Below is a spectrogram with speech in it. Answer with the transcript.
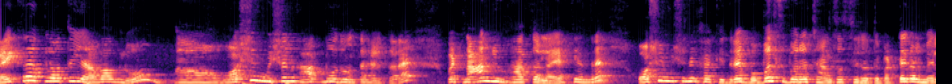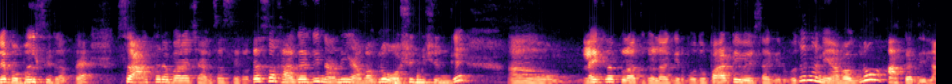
ಲೈಕ್ರಾ ಕ್ಲಾತ್ ಯಾವಾಗಲೂ ವಾಷಿಂಗ್ ಮಿಷನ್ಗೆ ಹಾಕ್ಬೋದು ಅಂತ ಹೇಳ್ತಾರೆ. ಬಟ್ ನಾನು ನೀವು ಹಾಕಲ್ಲ. ಯಾಕೆಂದರೆ ವಾಷಿಂಗ್ ಮಿಷಿನಿಗೆ ಹಾಕಿದರೆ ಬಬಲ್ಸ್ ಬರೋ ಚಾನ್ಸಸ್ ಇರುತ್ತೆ. ಬಟ್ಟೆಗಳ ಮೇಲೆ ಬಬಲ್ಸ್ ಇರುತ್ತೆ. ಸೊ ಆ ಥರ ಬರೋ ಚಾನ್ಸಸ್ ಇರುತ್ತೆ. ಸೊ ಹಾಗಾಗಿ ನಾನು ಯಾವಾಗಲೂ ವಾಷಿಂಗ್ ಮಿಷಿನ್ಗೆ ಲೈಕ್ರಾ ಕ್ಲಾತ್ಗಳಾಗಿರ್ಬೋದು ಪಾರ್ಟಿ ವೇರ್ಸ್ ಆಗಿರ್ಬೋದು, ನಾನು ಯಾವಾಗಲೂ ಹಾಕೋದಿಲ್ಲ.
